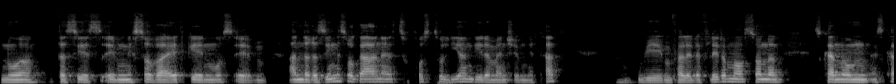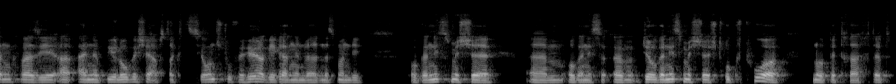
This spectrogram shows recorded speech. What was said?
Nur, dass sie es eben nicht so weit gehen muss, eben andere Sinnesorgane zu postulieren, die der Mensch eben nicht hat, wie im Falle der Fledermaus, sondern es kann um, es kann quasi eine biologische Abstraktionsstufe höher gegangen werden, dass man die organismische, ähm, Organis äh, die organismische Struktur nur betrachtet.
